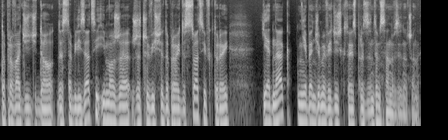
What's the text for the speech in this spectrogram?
doprowadzić do destabilizacji i może rzeczywiście doprowadzić do sytuacji, w której jednak nie będziemy wiedzieć, kto jest prezydentem Stanów Zjednoczonych.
